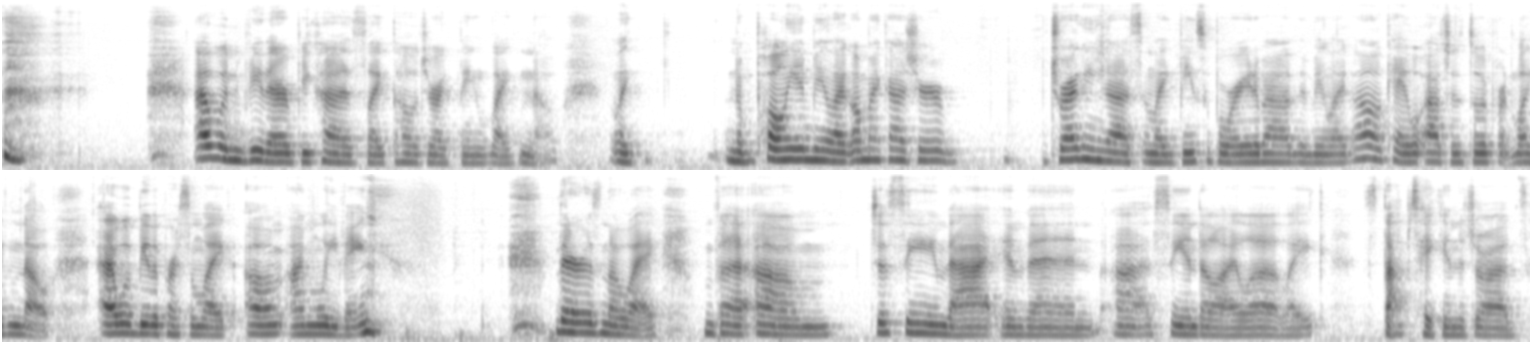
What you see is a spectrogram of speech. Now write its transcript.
I wouldn't be there because like the whole drug thing, like no, like Napoleon being like, oh my gosh, you're drugging us and like being super worried about it and being like, oh okay, well I'll just do it for like no, I would be the person like, um, I'm leaving. there is no way. But um, just seeing that and then uh, seeing Delilah like stop taking the drugs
